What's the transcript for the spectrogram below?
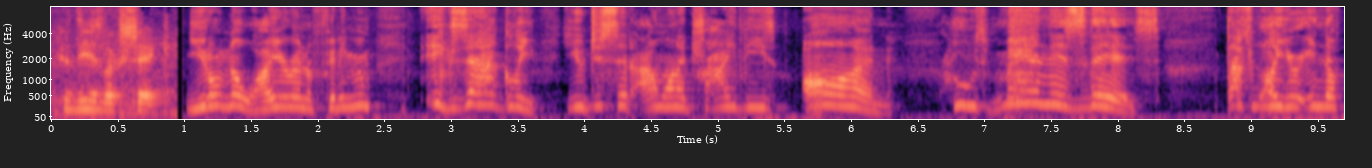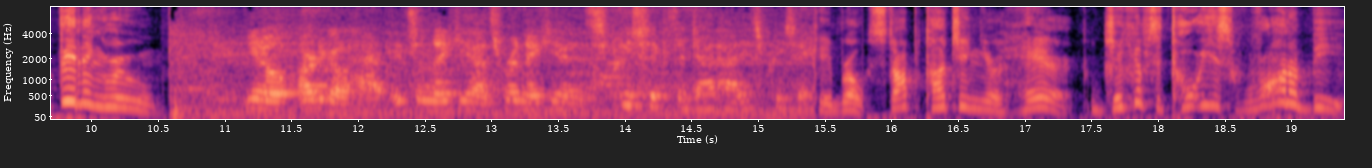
because these look sick. You don't know why you're in a fitting room? Exactly. You just said I want to try these on. Whose man is this? That's why you're in the fitting room. You know, I already got a hat. It's a Nike hat. It's a red Nike hat. It's pretty sick. It's a dad hat. It's pretty sick. Okay, bro, stop touching your hair. Jacob Sartorius wannabe.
